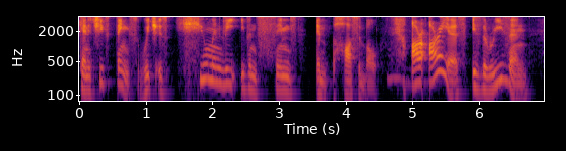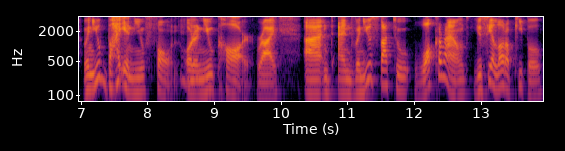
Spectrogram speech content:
can achieve things which is humanly even seems impossible. Mm. Our RAS is the reason when you buy a new phone or a mm-hmm. new car, right? And and when you start to walk around, you see a lot of people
